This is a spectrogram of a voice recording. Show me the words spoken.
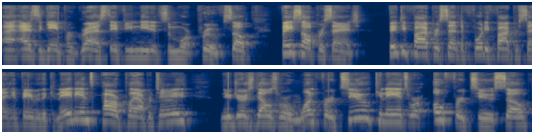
as the game progressed if you needed some more proof. So face off percentage 55% to 45% in favor of the Canadiens. Power play opportunity New Jersey Devils were one for two. Canadiens were 0 for two. So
